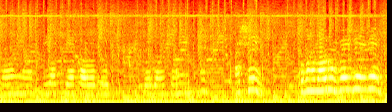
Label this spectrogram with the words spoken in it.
Não, aqui, aqui é a casa do dragão também. Ai, Achei! Konohamaru, vem, vem, vem!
